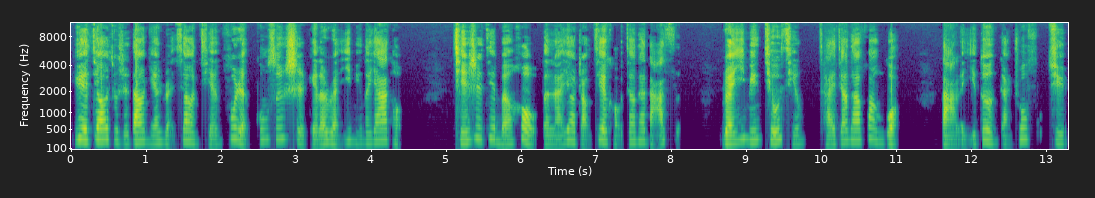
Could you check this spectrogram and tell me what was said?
月娇就是当年阮相前夫人公孙氏给了阮一鸣的丫头。秦氏进门后，本来要找借口将他打死，阮一鸣求情，才将他放过，打了一顿赶出府去。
